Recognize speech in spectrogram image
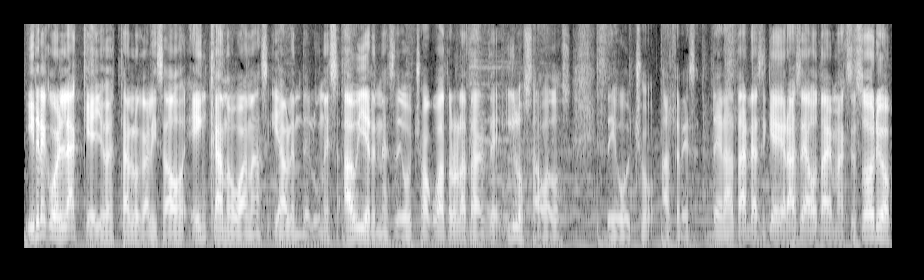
y recuerda que ellos están localizados en Canovanas y hablan de lunes a viernes de 8 a 4 de la tarde y los sábados de 8 a 3 de la tarde. Así que gracias a JM Accesorios,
